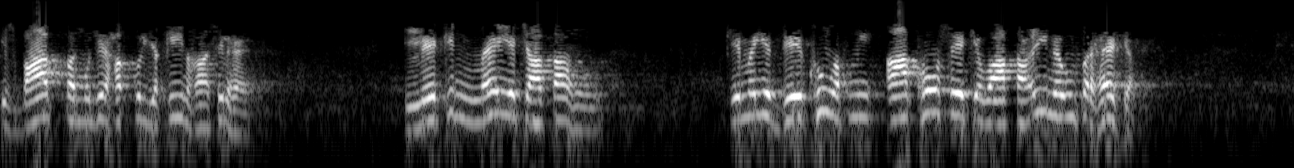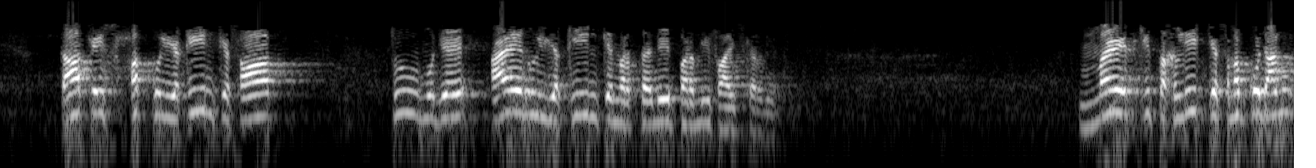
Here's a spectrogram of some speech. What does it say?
اس بات پر مجھے حق الیقین حاصل ہے۔ لیکن میں یہ چاہتا ہوں کہ میں یہ دیکھوں اپنی آنکھوں سے کہ واقعی میں اوپر ہے کیا۔ تاکہ اس حق الیقین کے ساتھ تو مجھے عین الیقین کے مرتبے پر بھی فائز کر دے۔ میں اس کی تخلیق کے سبب کو جانوں۔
